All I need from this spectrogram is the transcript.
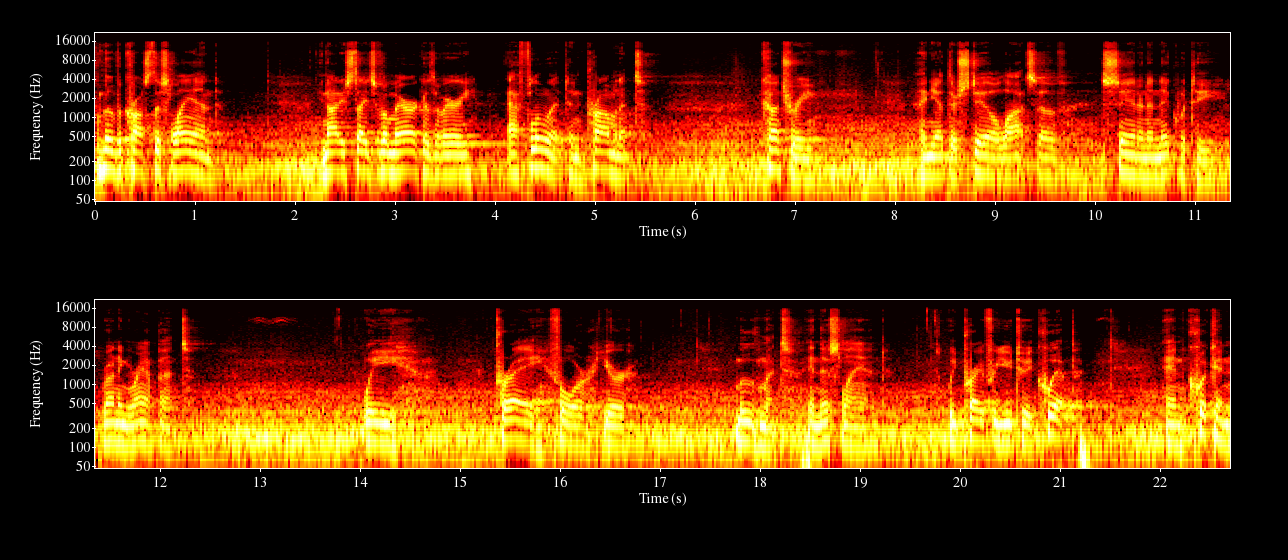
move across this land. United States of America is a very affluent and prominent country, and yet there's still lots of sin and iniquity running rampant. We pray for your movement in this land. We pray for you to equip and quicken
